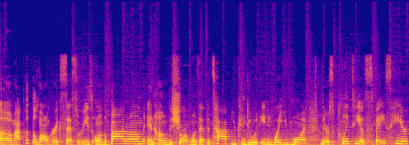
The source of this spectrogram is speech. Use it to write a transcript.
Um, I put the longer accessories on the bottom and hung the short ones at the top. You can do it any way you want. There's plenty of space here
